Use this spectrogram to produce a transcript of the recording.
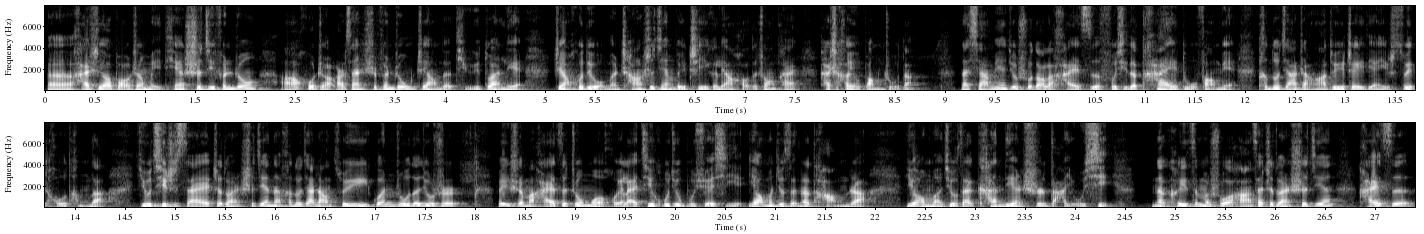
呃，还是要保证每天十几分钟啊，或者二三十分钟这样的体育锻炼，这样会对我们长时间维持一个良好的状态还是很有帮助的。那下面就说到了孩子复习的态度方面，很多家长啊，对于这一点也是最头疼的，尤其是在这段时间呢，很多家长最关注的就是为什么孩子周末回来几乎就不学习，要么就在那躺着，要么就在看电视打游戏。那可以这么说哈，在这段时间，孩子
